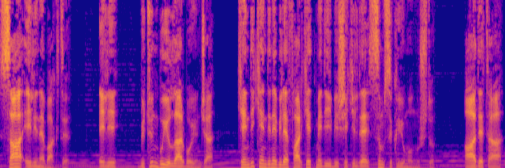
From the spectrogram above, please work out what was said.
sağ eline baktı. Eli, bütün bu yıllar boyunca, kendi kendine bile fark etmediği bir şekilde sımsıkı yumulmuştu. Adeta,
